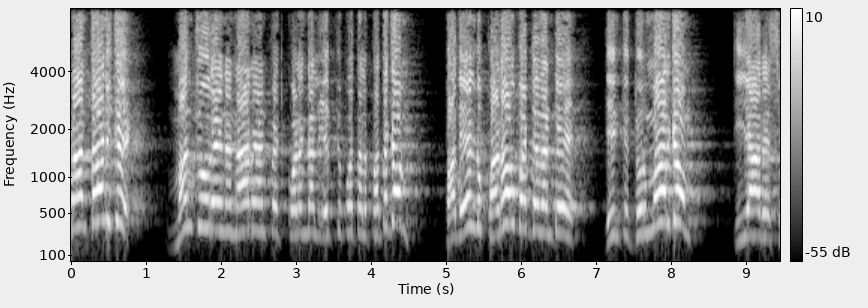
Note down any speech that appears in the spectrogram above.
ప్రాంతానికి మంజూరైన నారాయణపేట కొడంగల్ ఎత్తిపోతల పథకం పదేళ్ళు పడవ పడ్డదంటే దీనికి దుర్మార్గం టిఆర్ఎస్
